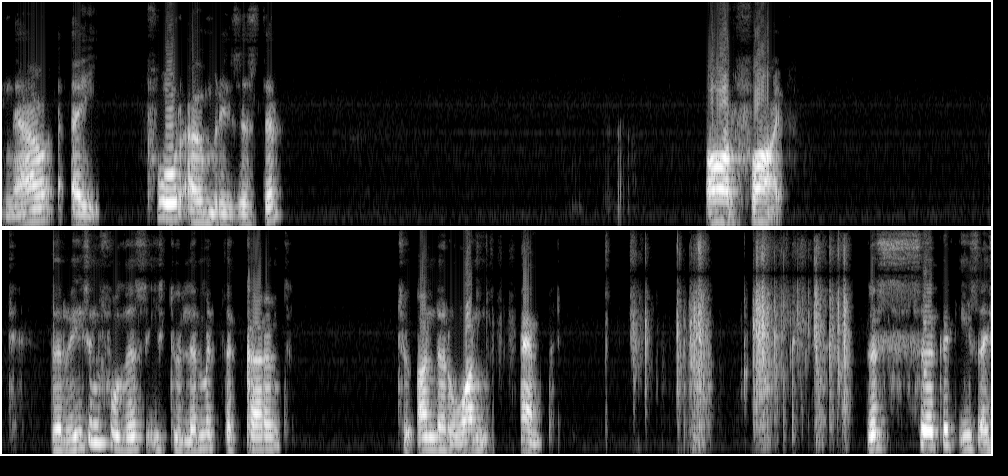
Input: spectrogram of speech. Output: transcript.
now a 4 ohm resistor R5. The reason for this is to limit the current to under 1 amp. This circuit is a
